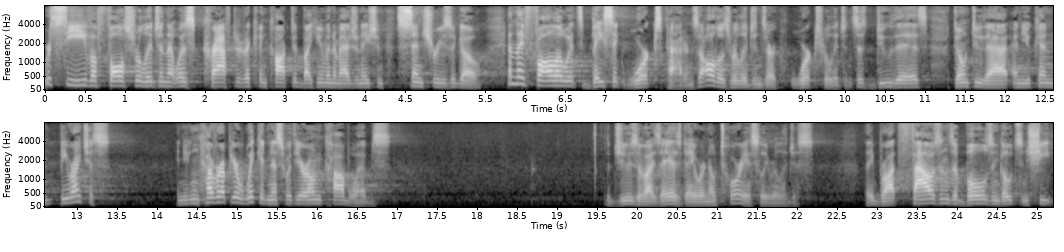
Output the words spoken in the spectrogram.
receive a false religion that was crafted or concocted by human imagination centuries ago. And they follow its basic works patterns. All those religions are works religions. Just do this, don't do that, and you can be righteous. And you can cover up your wickedness with your own cobwebs. The Jews of Isaiah's day were notoriously religious. They brought thousands of bulls and goats and sheep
